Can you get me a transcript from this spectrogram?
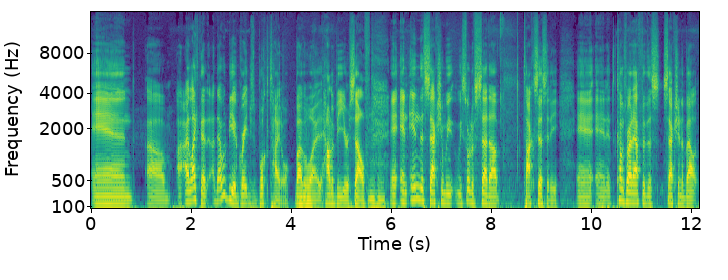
and um, I, I like that. That would be a great just book title, by the way. How to Be Yourself. And, and in this section, we we sort of set up toxicity, and, and it comes right after this section about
